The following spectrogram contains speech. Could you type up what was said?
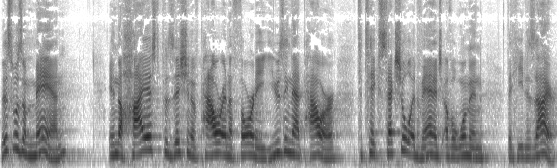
This was a man in the highest position of power and authority using that power to take sexual advantage of a woman that he desired.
